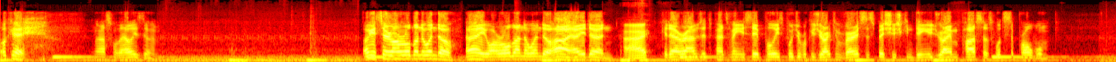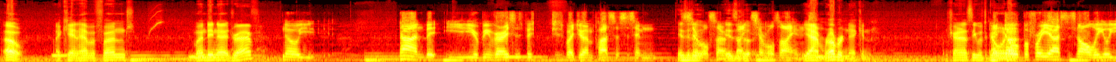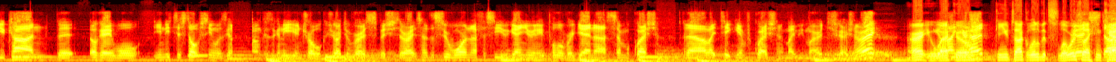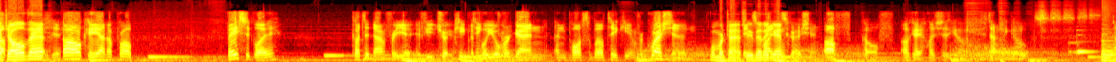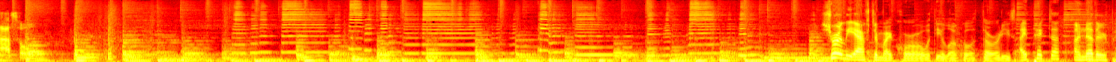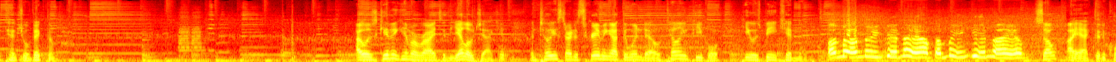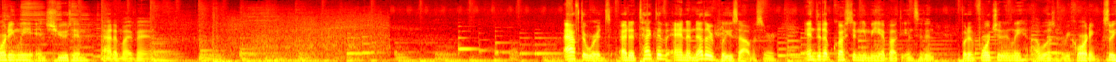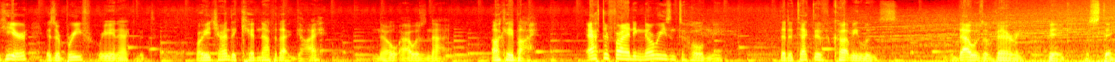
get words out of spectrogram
Okay. That's what the hell he's doing. Okay, sir, you wanna roll down the window? Hey, you wanna roll down the window? Hi, how you doing? Hi. Cadet Rams at the Pennsylvania State Police. Put your because you're acting very suspicious. Continue driving past us. What's the problem? Oh, I can't have a fun Monday night drive? No, you can, but you're being very suspicious by driving past us the same Is it a- several, se- is it like, a- several times. Yeah, I'm rubbernecking. I'm trying to see what's I going know, on. before you ask, it's not illegal. You can, but okay, well, you need to stop seeing what's going on because they're going to get you in trouble because you're acting very suspicious. All right, so this is your warning. If I see you again, you're going to get pulled over again. Uh, simple question, and uh, I might take you in for question. It might be my discretion. All right. All right, you You wacko. head? Can you talk a little bit slower so I can stuff. catch all of that? Oh, okay, yeah, no problem. Basically, cut it down for you. If you dr- keep to pull you over again, and possibly I'll take you in for questioning. One more time. Say it's that my again. discretion. Oh, off, off. Okay, let's just go. It's time to go. Asshole. Shortly after my quarrel with the local authorities, I picked up another potential victim. I was giving him a ride to the Yellow Jacket until he started screaming out the window, telling people he was being kidnapped. I'm, I'm being kidnapped. I'm being kidnapped. So I acted accordingly and shooed him out of my van. Afterwards, a detective and another police officer ended up questioning me about the incident, but unfortunately, I wasn't recording. So here is a brief reenactment. Are you trying to kidnap that guy? No, I was not. Okay, bye. After finding no reason to hold me, the detective cut me loose. And that was a very big mistake.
